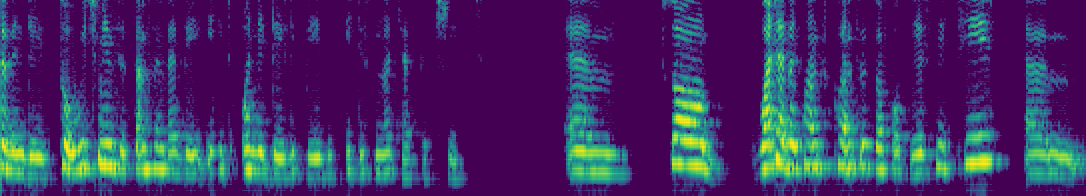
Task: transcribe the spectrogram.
seven days. So, which means it's something that they eat on a daily basis. It is not just a treat. Um, so, what are the consequences of obesity? Um,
